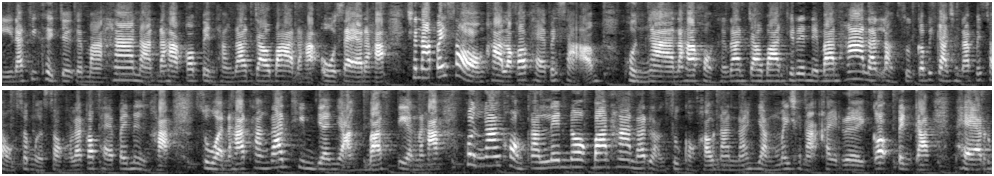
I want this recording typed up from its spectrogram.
นี้นะที่เคยเจอกันมา5 นัดนะคะ ก็เป็นทางด้านเจ้าบ้านนะคะ โอแซนะคะ ชนะไป 2 ค่ะ แล้วก็แพ้ไป 3 ผลงานนะคะของทางด้านเจ้าบ้านที่เล่นในบ้าน 5 นัดหลังสุดก็เป็นการชนะไป 2 เสมอ 2 แล้วก็แพ้ไป 1 ค่ะ ส่วนนะคะทางด้านทีมเยือนอย่างบาสเตียงนะคะ ผลงานของการเล่นนอกบ้าน 5 นัดหลังสุดของเขานั้นนะยังไม่ชนะใครเลย ก็เป็นการแพ้ร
